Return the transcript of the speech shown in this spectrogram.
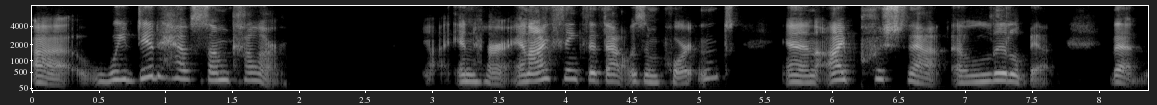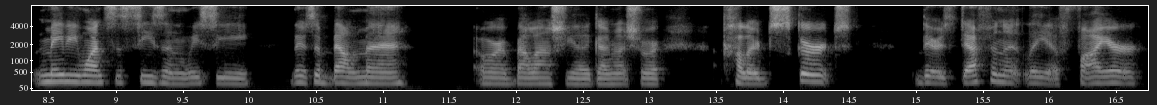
uh, we did have some color in her and i think that that was important and i pushed that a little bit that maybe once a season we see there's a Balmain or a Balenciaga, I'm not sure, colored skirt. There's definitely a fire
